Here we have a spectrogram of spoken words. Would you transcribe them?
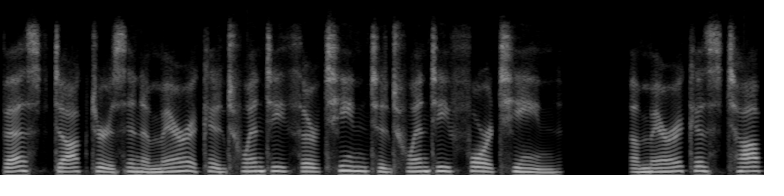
Best Doctors in America 2013 to 2014, America's Top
